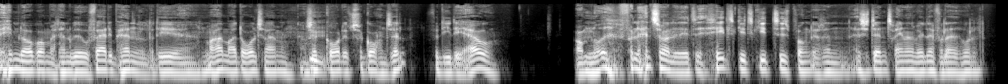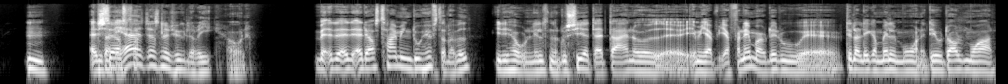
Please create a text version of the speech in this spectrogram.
himler op om, at han er blevet færdigbehandlet, og det er meget, meget dårlig timing. Og så mm. går det, så går han selv. Fordi det er jo om noget for landsholdet et helt skidt, skidt tidspunkt, at den assistenttræner vælger at forlade hullet. Mm. Er det så, så det er, det er sådan lidt hyggeleri over det. Er det også timing, du hæfter dig ved i det her, Ole Nielsen, når du siger, at der er noget... Øh, jamen, jeg, jeg fornemmer jo, det, du, øh, det, der ligger mellem ordene, det er jo dobbelt moral.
